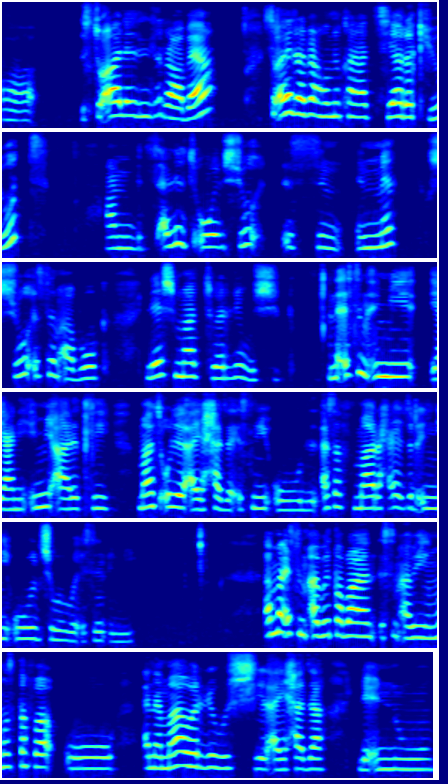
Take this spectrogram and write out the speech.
آه السؤال الرابع. السؤال الرابع هو من قناة سارة كيوت. عم بتسألني تقول شو اسم أمك؟ شو اسم أبوك؟ ليش ما توري وشك؟ أنا اسم أمي يعني أمي قالت لي ما تقولي لأي حدا اسمي وللأسف ما رح أقدر إني أقول شو هو اسم أمي. أما اسم أبي طبعا اسم أبي مصطفى وأنا ما أوري وشي لأي حدا لأنه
